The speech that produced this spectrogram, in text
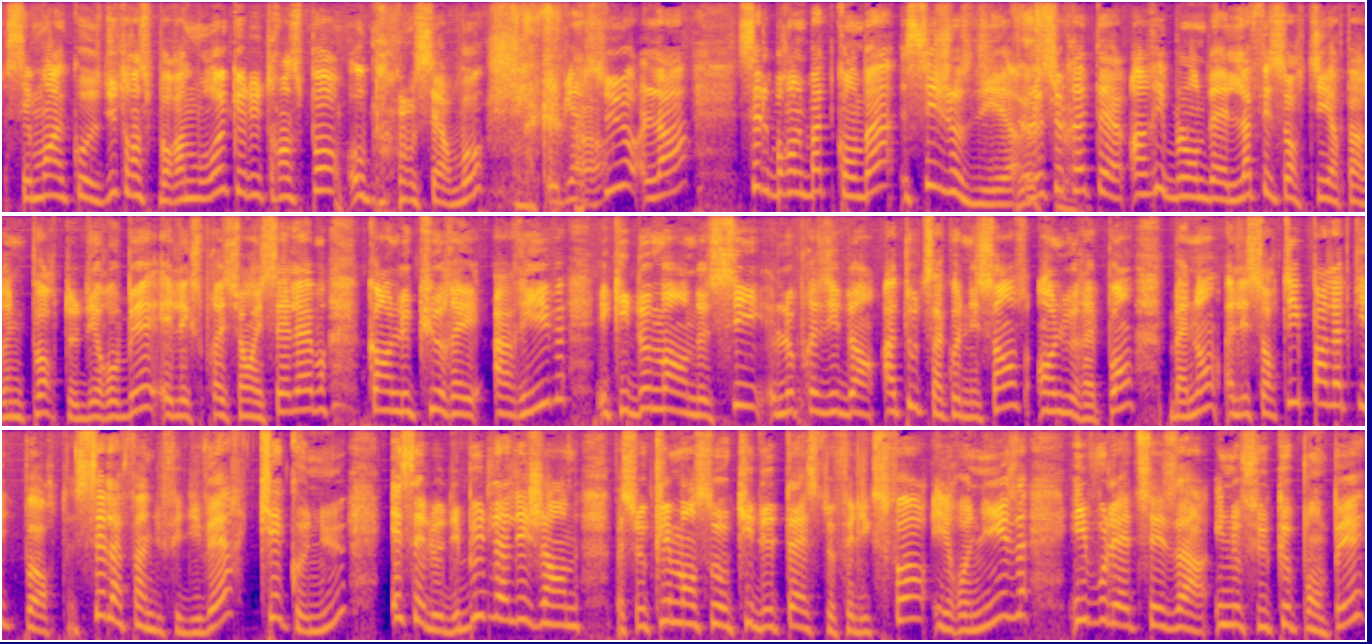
c'est moins à cause du transport amoureux que du transport au, au cerveau. Et bien sûr, là, c'est le branle-bas de combat, si j'ose dire. Bien le sûr. secrétaire Henri Blondel l'a fait sortir par une porte dérobée et l'expression est célèbre quand le curé arrive et qui demande si le président a toute sa connaissance, on lui répond ben non, elle est sortie par la petite porte. C'est la fin du fait divers qui est connu et c'est le début de la légende parce que Clémenceau qui déteste Félix Faure ironise, il voulait être César, il ne fut que pompé,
